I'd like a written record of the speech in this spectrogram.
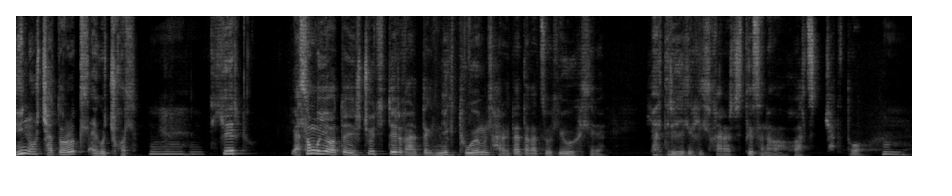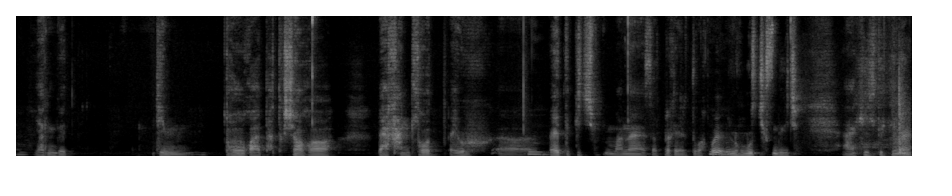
энэ ур чадварууд л айгүй чухал. Тэгэхээр ялангуяа одоо ирчүүд дээр гардаг нэг түгээмэл харагдаад байгаа зүйл юу гэхээр яг тэрийг илэрхийлэх гараад сэтгэл санаагаа хуваалцах чаддгүй. Яг ингээд тийм дууга татгшоогоо байх хандлагууд аюух байдаг гэж манай салбарх ярьдаг байхгүй юу? Хүмүүс ч гэсэн тэгж хийлдэг тийм ээ.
